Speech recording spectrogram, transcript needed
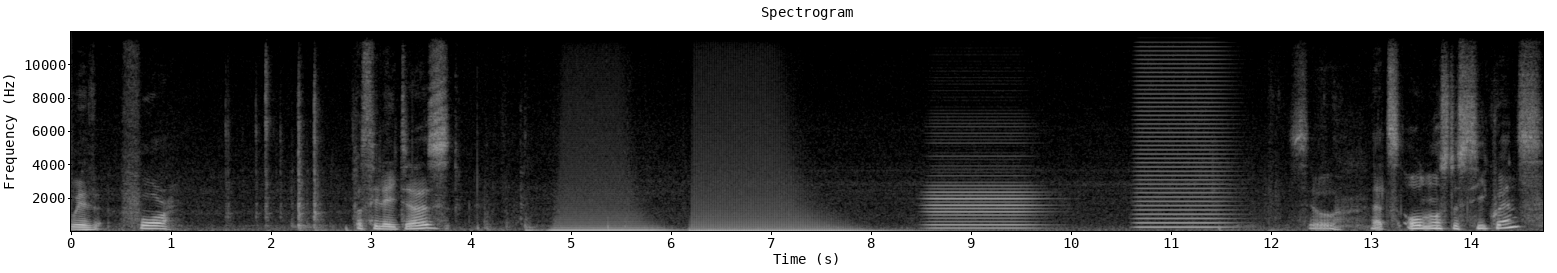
with four oscillators. So that's almost a sequence.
